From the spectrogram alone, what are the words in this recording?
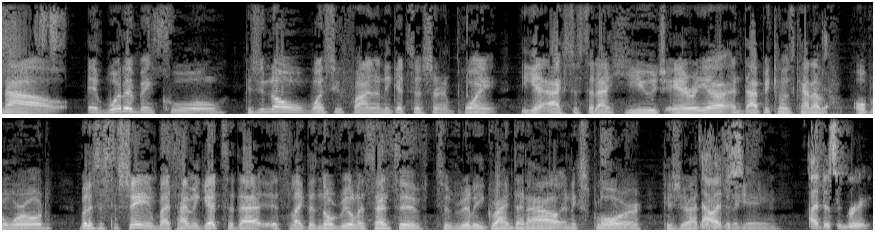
Now, it would have been cool because you know once you finally get to a certain point, you get access to that huge area, and that becomes kind of open world. But it's just a shame. By the time you get to that, it's like there's no real incentive to really grind that out and explore because you're at now, the end of the game. I disagree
